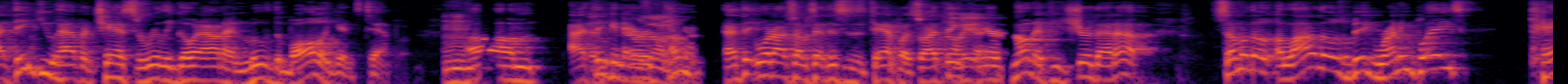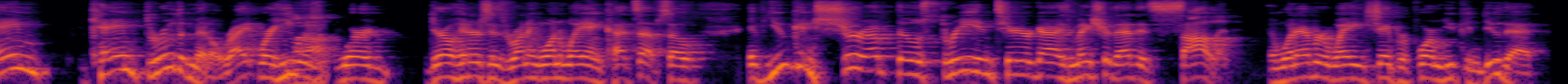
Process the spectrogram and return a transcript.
I think you have a chance to really go down and move the ball against Tampa. Mm-hmm. Um, I think in, Arizona, Arizona, I think what I was saying, this is a Tampa. So I think oh, yeah. in Arizona, if you sure that up, some of those, a lot of those big running plays came came through the middle, right where he was, where Darrell Henderson's running one way and cuts up. So if you can sure up those three interior guys, make sure that is solid in whatever way, shape, or form you can do that.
